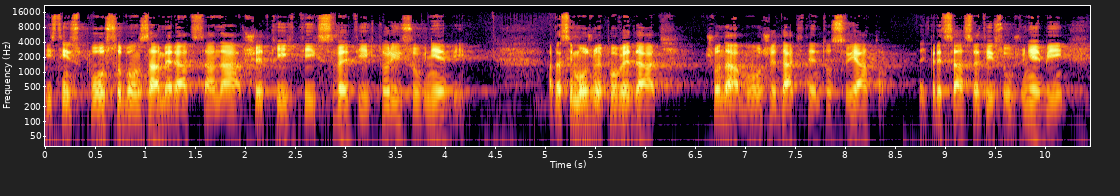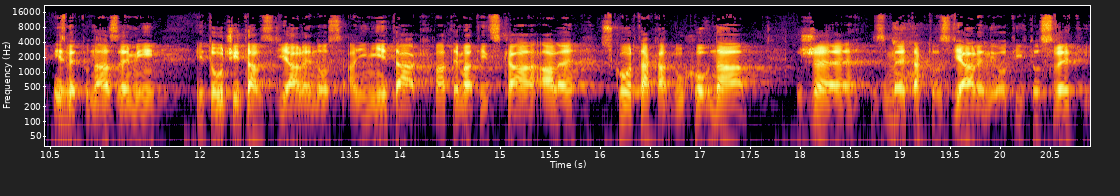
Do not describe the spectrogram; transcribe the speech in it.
istým spôsobom zamerať sa na všetkých tých svetých, ktorí sú v nebi. A tak si môžeme povedať, čo nám môže dať tento sviatok. Veď predsa svetí sú už v nebi, my sme tu na zemi, je to určitá vzdialenosť, ani nie tak matematická, ale skôr taká duchovná, že sme takto vzdialení od týchto svetých.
